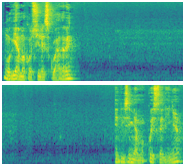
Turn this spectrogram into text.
muoviamo così le squadre e disegniamo questa linea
